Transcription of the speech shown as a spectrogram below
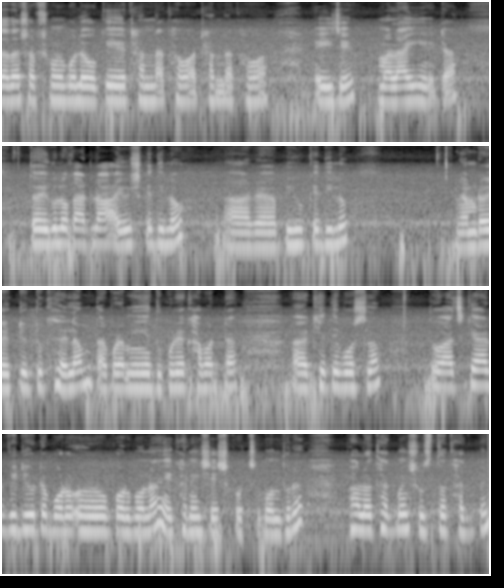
দাদা সবসময় বলে, ওকে ঠান্ডা খাওয়া ঠান্ডা খাওয়া। এই যে, মালাই এটা। তো এগুলো কাটলো, আয়ুষকে দিল আর পিহুকে দিল। আমরাও একটু একটু খেলাম, তারপর আমি দুপুরের খাবারটা খেতে বসলাম। তো আজকে আর ভিডিওটা বড় করব না, এখানেই শেষ করছি বন্ধুরা। ভালো থাকবেন, সুস্থ থাকবেন।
